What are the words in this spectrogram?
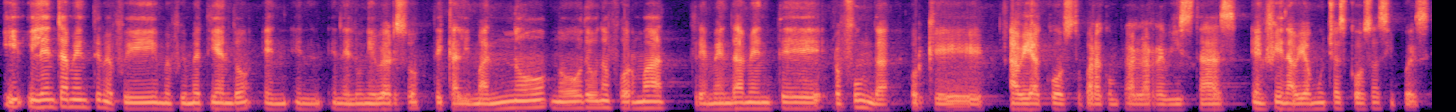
y, lentamente me fui, me fui metiendo en, en, el universo de Calimán, no, no de una forma tremendamente profunda, porque había costo para comprar las revistas, en fin, había muchas cosas y pues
